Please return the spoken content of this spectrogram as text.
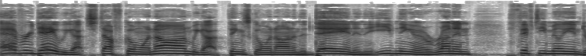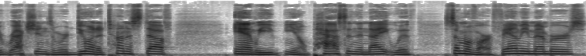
every day we got stuff going on. We got things going on in the day and in the evening, and we're running 50 million directions and we're doing a ton of stuff. And we, you know, pass in the night with some of our family members.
